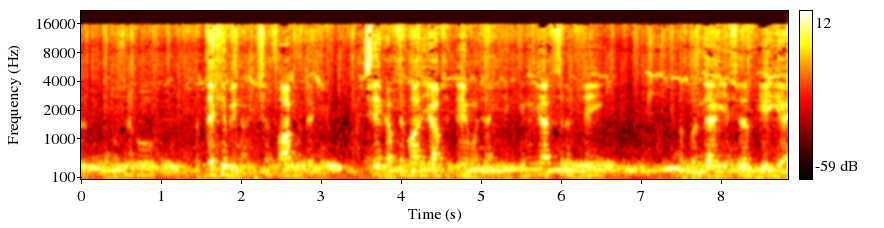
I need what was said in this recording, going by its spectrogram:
दूसरे को देखे भी ना सिर्फ़ आपको देखें। एक हफ़्ते बाद ये आपसे टेम हो जाएँगे लेकिन या सिर्फ़ यही तो बंदा है ये सिर्फ़ यही है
